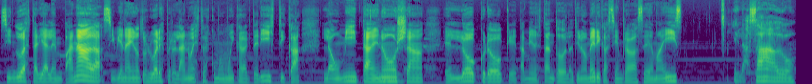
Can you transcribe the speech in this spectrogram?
sin duda estaría la empanada, si bien hay en otros lugares, pero la nuestra es como muy característica, la humita en olla, el locro, que también está en toda Latinoamérica, siempre a base de maíz, el asado.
